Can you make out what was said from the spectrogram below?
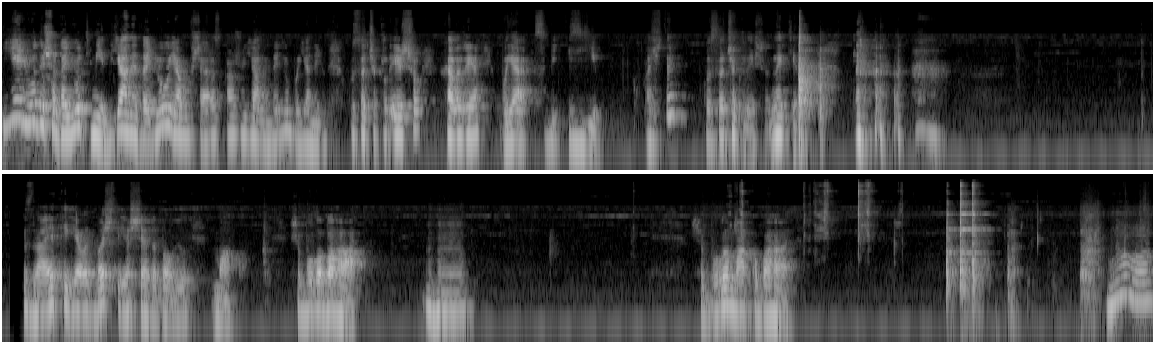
Є люди, що дають мід. Я не даю, я вам ще раз кажу, я не даю, бо я не люблю. Кусочок лишу, халви, бо я собі з'їв. Бачите? Кусочок лишу, не кину. Знаєте, я от бачите, я ще додаю маку, щоб було багато. Угу. Щоб було маку багато. Ну.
